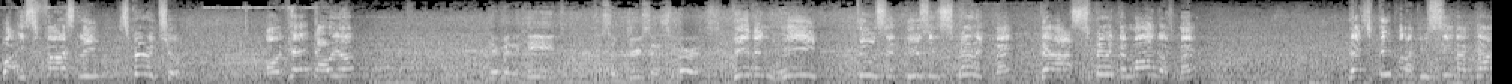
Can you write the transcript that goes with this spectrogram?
but it's firstly spiritual. Okay, carry on. giving heed to seducing spirits Giving heed to seducing spirit, man. There are spirit among us, man. There's people that you see like that,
